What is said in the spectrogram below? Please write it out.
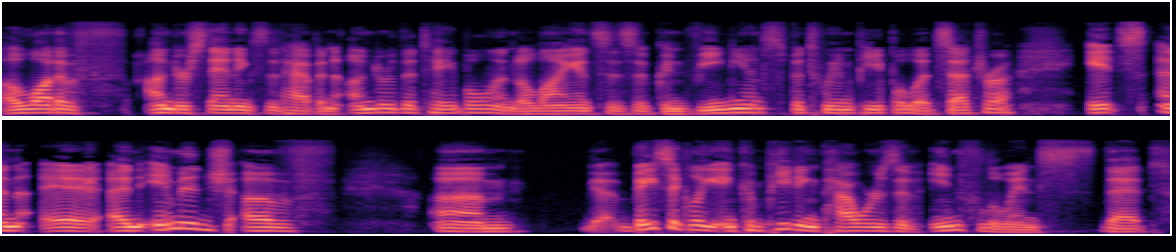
a lot of understandings that happen under the table and alliances of convenience between people, etc. It's an a, an image of um, basically in competing powers of influence that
